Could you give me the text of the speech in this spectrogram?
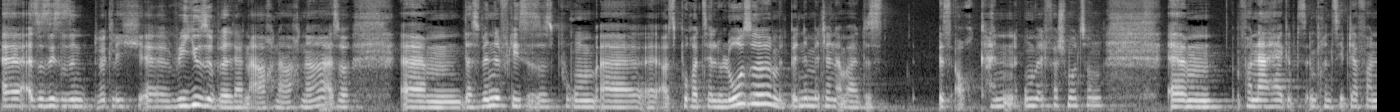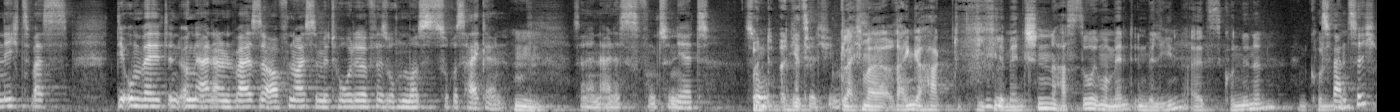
Äh, also sie sind wirklich äh, reusable dann auch noch. Ne? Also ähm, das Windelflies ist aus, purem, äh, aus purer Zellulose mit Bindemitteln, aber das ist auch keine Umweltverschmutzung. Ähm, von daher gibt es im Prinzip davon nichts, was die Umwelt in irgendeiner Art und Weise auf neueste Methode versuchen muss zu recyceln, hm. sondern alles funktioniert So, und, und jetzt gleich mal reingehakt, wie viele Menschen hast du im Moment in Berlin als Kundinnen und Kunden? 20.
